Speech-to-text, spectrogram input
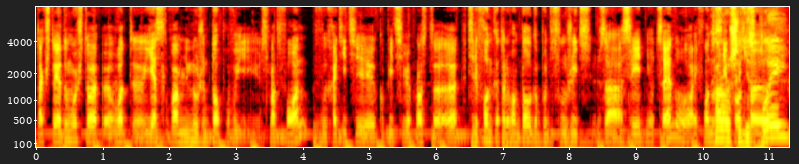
так что я думаю, что э, вот э, если вам не нужен топовый смартфон, вы хотите купить себе просто э, телефон, который вам долго будет служить за среднюю цену, iPhone Хороший просто дисплей,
